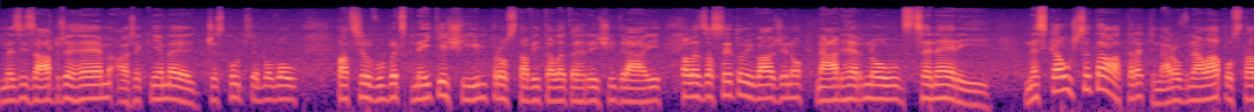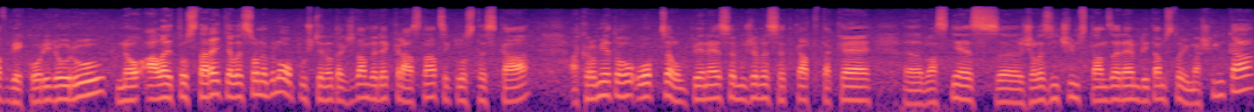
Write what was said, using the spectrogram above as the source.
mezi Zábřehem a řekněme Českou Třebovou patřil vůbec k nejtěžším pro stavitele tehdejší dráhy, ale zase je to vyváženo nádhernou scenérií. Dneska už se ta trať narovnala po stavbě koridoru, no ale to staré těleso nebylo opuštěno, takže tam vede krásná cyklostezka. A kromě toho u obce Loupěné se můžeme setkat také eh, vlastně s železničním skanzenem, kdy tam stojí mašinka,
